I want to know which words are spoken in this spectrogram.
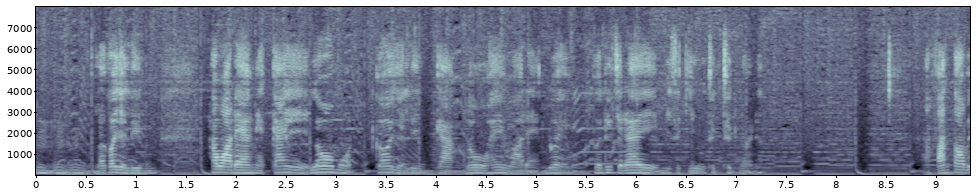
อืมอืมอืมแล้วก็อย่าลืมถ้าวาแดงเนี่ยใกล้โล่หมด ก็อย่าลืมกางโล่ให้วาแดงด้วยผมเพื่อที่จะได้มีสกิลถึกๆหน่อยนะฟันต่อไป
